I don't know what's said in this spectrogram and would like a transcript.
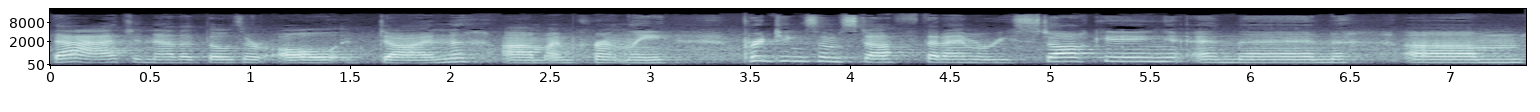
that, and now that those are all done, um, I'm currently printing some stuff that I'm restocking. And then um,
